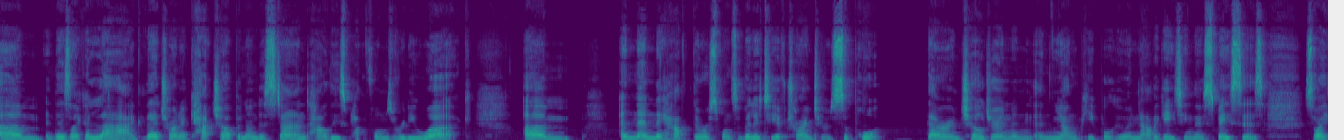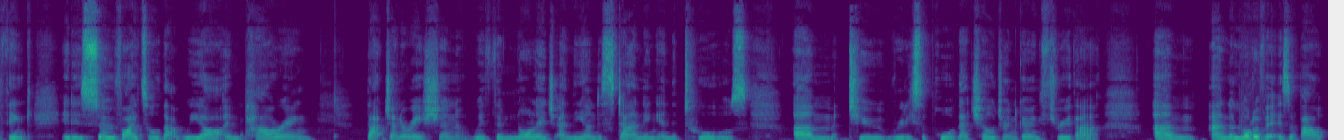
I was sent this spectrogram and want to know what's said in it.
um, there's like a lag. They're trying to catch up and understand how these platforms really work. Um, and then they have the responsibility of trying to support their own children and, and young people who are navigating those spaces. So I think it is so vital that we are empowering that generation with the knowledge and the understanding and the tools um, to really support their children going through that. Um, and a lot of it is about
